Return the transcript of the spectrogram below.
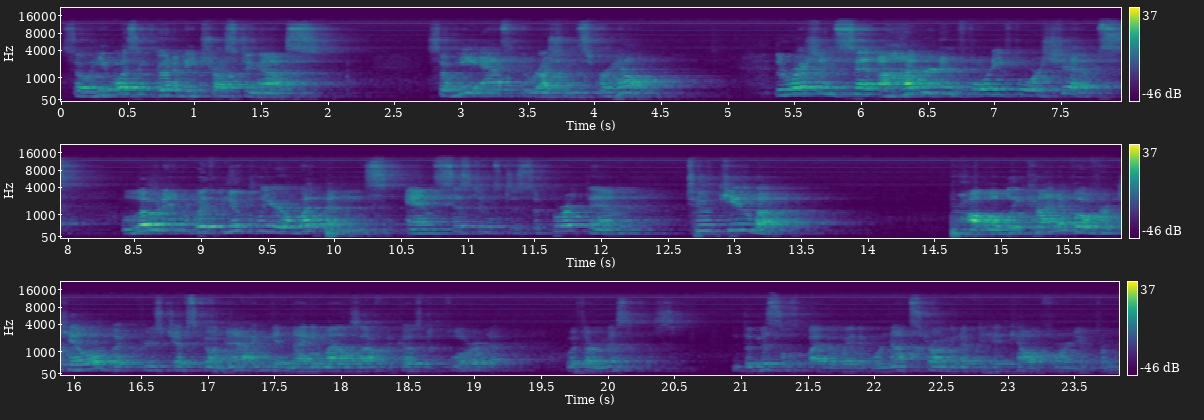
So he wasn't going to be trusting us. So he asked the Russians for help. The Russians sent 144 ships loaded with nuclear weapons and systems to support them to Cuba. Probably kind of overkill, but Khrushchev's going, yeah, I can get 90 miles off the coast of Florida with our missiles. The missiles, by the way, that were not strong enough to hit California from,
